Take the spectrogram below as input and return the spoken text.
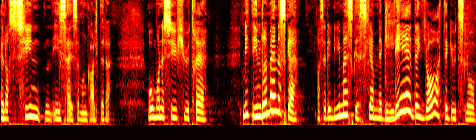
eller synden i seg, som han kalte det. Romerne 7, 23. Mitt indre menneske, altså det nye mennesket, sier med glede ja til Guds lov,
